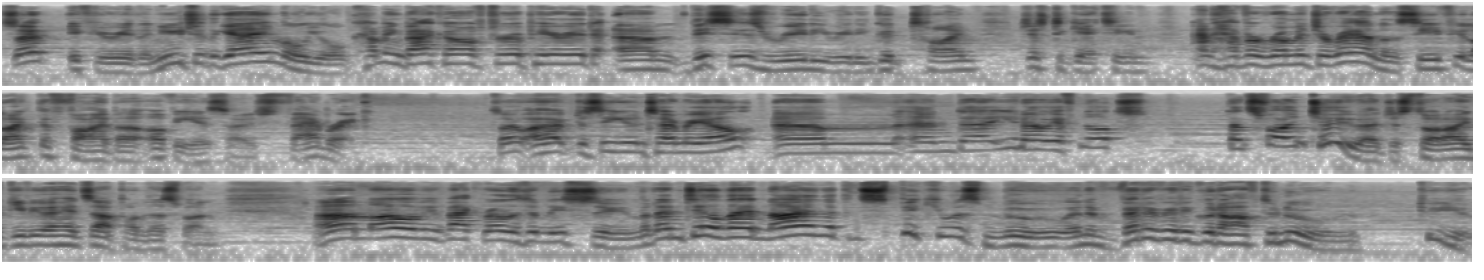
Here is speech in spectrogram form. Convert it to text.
So, if you're either new to the game or you're coming back after a period, um, this is really, really good time just to get in and have a rummage around and see if you like the fibre of ESO's fabric. So, I hope to see you in Tamriel, um, and, uh, you know, if not, that's fine too. I just thought I'd give you a heads up on this one. Um, I will be back relatively soon, but until then, I am the conspicuous Moo, and a very, very good afternoon to you.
